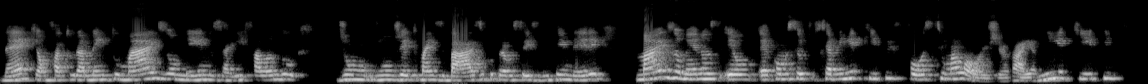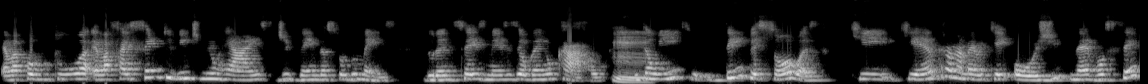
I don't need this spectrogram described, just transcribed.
né? Que é um faturamento mais ou menos aí, falando de um, de um jeito mais básico para vocês entenderem, mais ou menos eu é como se, eu, se a minha equipe fosse uma loja, vai, a minha equipe ela pontua, ela faz 120 mil reais de vendas todo mês. Durante seis meses eu ganho o carro. Hum. Então isso tem pessoas que, que entram na Mary Kay hoje, né? Você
